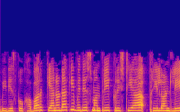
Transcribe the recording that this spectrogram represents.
विदेशको खबर। क्यानाडाकी विदेश मन्त्री क्रिस्टिया फ्रीलण्डले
